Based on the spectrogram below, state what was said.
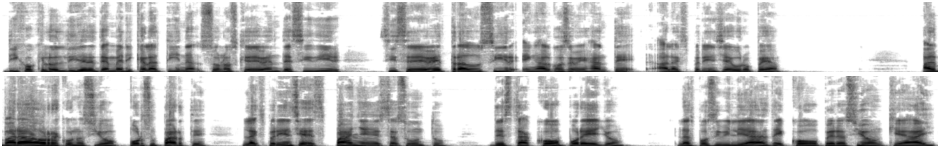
dijo que los líderes de América Latina son los que deben decidir si se debe traducir en algo semejante a la experiencia europea. Alvarado reconoció, por su parte, la experiencia de España en este asunto, destacó por ello las posibilidades de cooperación que hay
